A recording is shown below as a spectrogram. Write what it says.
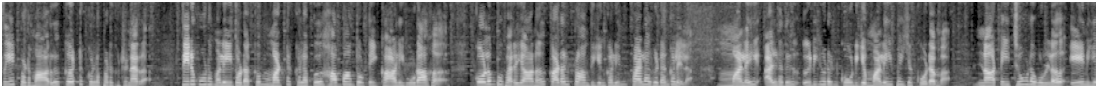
செயற்படுமாறு கேட்டுக்கொள்ளப்படுகின்றனர் திருகோணமலை தொடக்கம் மட்டக்களப்பு ஹம்பாந்தோட்டை காலி ஊடாக கொழும்பு வரையான கடல் பிராந்தியங்களின் பல இடங்களில் மழை அல்லது இடியுடன் கூடிய மழை பெய்யக்கூடும். நாட்டை சூழ உள்ள ஏனைய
